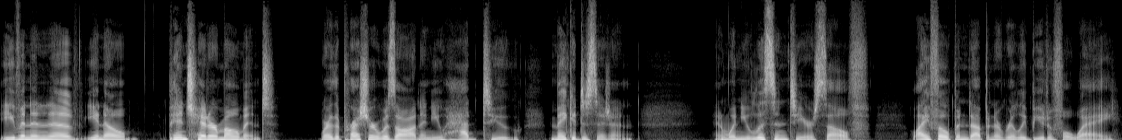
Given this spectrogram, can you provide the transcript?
even in a, you know, pinch hitter moment where the pressure was on and you had to make a decision. And when you listened to yourself, life opened up in a really beautiful way.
